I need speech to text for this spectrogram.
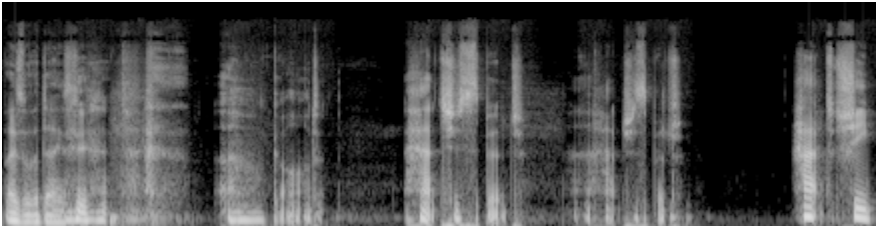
Those were the days. oh God, Hatshepsut, Hatshepsut, Hat she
